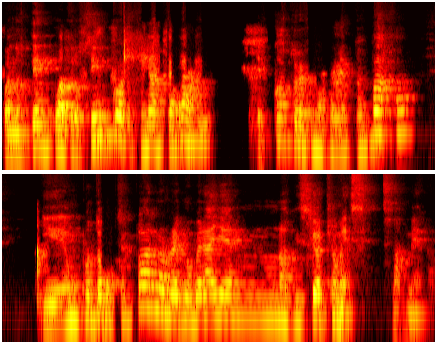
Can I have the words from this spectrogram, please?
cuando esté en 4, 5, refinancia rápido. El costo de refinanciamiento es bajo y un punto porcentual lo recuperáis en unos 18 meses, más o menos.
